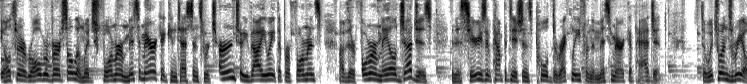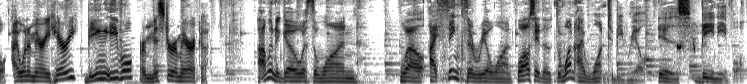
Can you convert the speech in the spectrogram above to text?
The ultimate role reversal in which former Miss America contestants return to evaluate the performance of their former male judges in a series of competitions pulled directly from the Miss America pageant. So, which one's real? I want to marry Harry, being evil, or Mr. America? I'm going to go with the one. Well, I think the real one. Well, I'll say the the one I want to be real is being evil,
